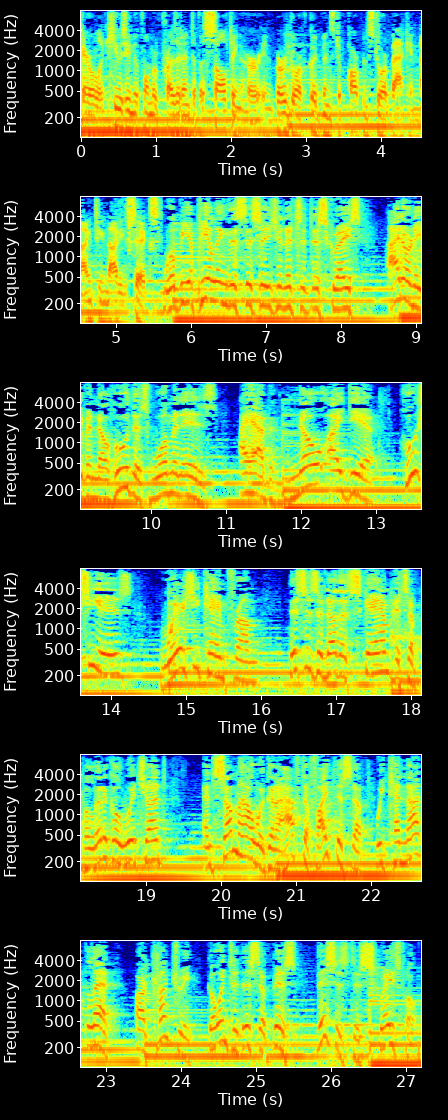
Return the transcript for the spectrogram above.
Carroll accusing the former president of assaulting her in Bergdorf Goodman's department store back in 1996. We'll be appealing this decision. It's a disgrace. I don't even know who this woman is. I have no idea who she is, where she came from. This is another scam. It's a political witch hunt. And somehow we're going to have to fight this stuff. We cannot let our country go into this abyss. This is disgraceful.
